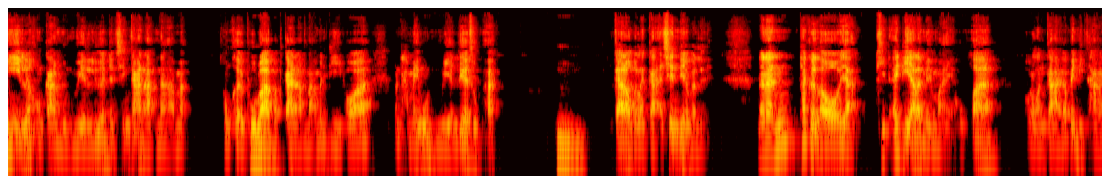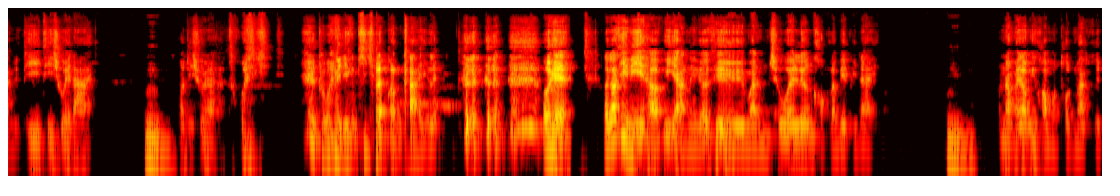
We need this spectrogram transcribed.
มีเรื่องของการหมุนเวียนเลือดอย่างเช่นการอาบน้ำอะ ผมเคยพูดว่าแบบการอาบน้ำมันดี เพราะว่ามันทำให้หมุนเวียนเลือดถูกปะอืมการออกกำลังกายเช่นเดียวกันเลย ดังนั้นถ้าเกิดเราอยากคิดไอเดียอะไรใหม่ๆผมว่าออกกำลังกายก็เป็นอีกทางหนึ่งที่ที่ช่วยได้ อืมเอาที่ช่วยได้ทุกวันนี้ทุกวันนี้ยังขี้เกียจออกกำลังกายอยู่เลยโอเค แล้วก็ทีนี้ครับอีกอย่างหนึ่งก็คือมันช่วยเรื่องของระเบียบวินัยอืมมันทำให้เรามีความอดทนมากขึ้น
